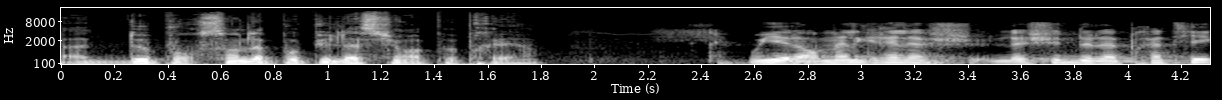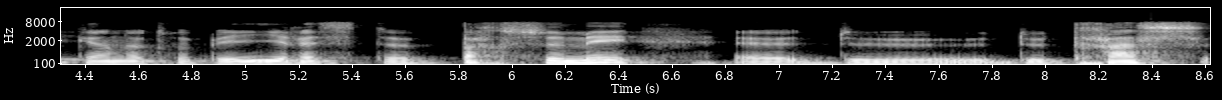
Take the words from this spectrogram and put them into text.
à 2% de la population à peu près. Hein. Oui, alors malgré la, chute de la pratique, hein, notre pays reste parsemé euh, de, traces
